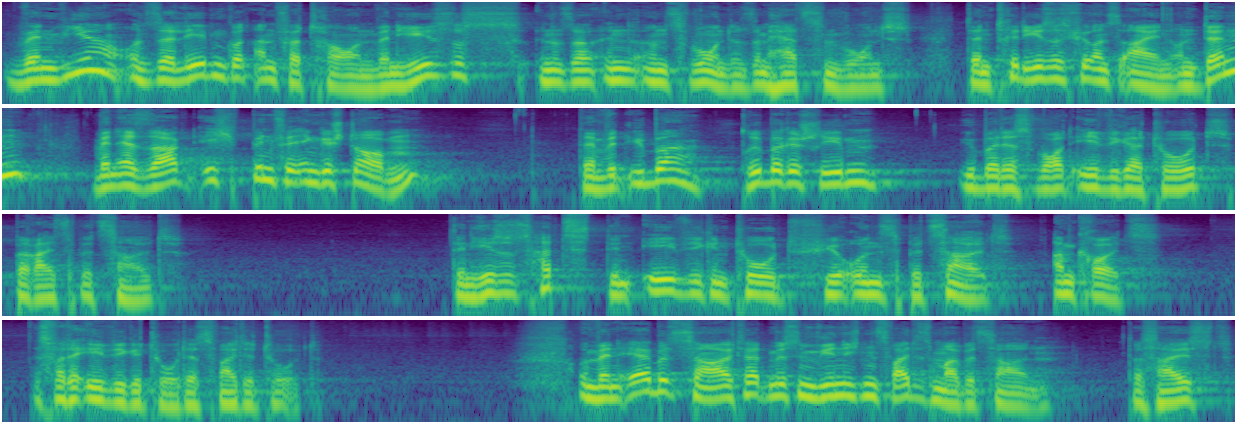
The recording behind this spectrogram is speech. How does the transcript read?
Wenn wir unser Leben Gott anvertrauen, wenn Jesus in, unser, in, uns wohnt, in unserem Herzen wohnt, dann tritt Jesus für uns ein. Und denn, wenn er sagt, ich bin für ihn gestorben, dann wird über, drüber geschrieben, über das Wort ewiger Tod bereits bezahlt. Denn Jesus hat den ewigen Tod für uns bezahlt am Kreuz. Das war der ewige Tod, der zweite Tod. Und wenn er bezahlt hat, müssen wir nicht ein zweites Mal bezahlen. Das heißt,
